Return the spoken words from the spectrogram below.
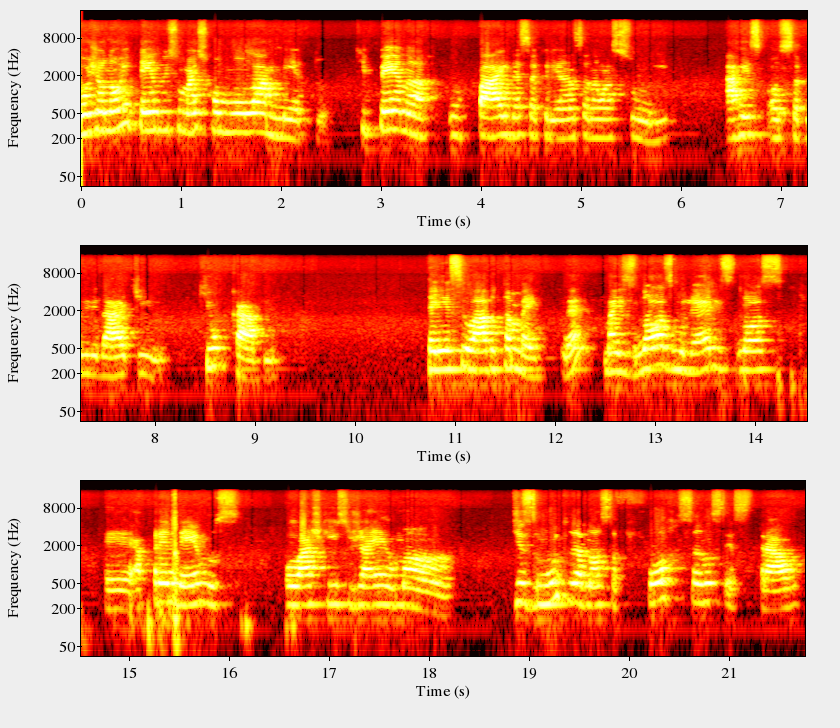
hoje eu não entendo isso mais como um lamento. Que pena o pai dessa criança não assumir a responsabilidade que o cabe. Tem esse lado também, né? Mas nós, mulheres, nós é, aprendemos, ou acho que isso já é uma. diz muito da nossa força ancestral,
